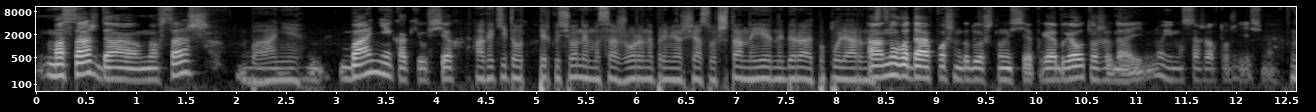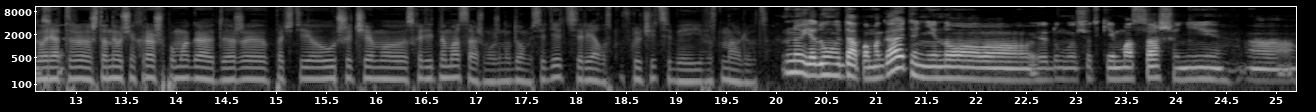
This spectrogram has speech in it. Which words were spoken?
массаж, да, массаж. Бани. Бани, как и у всех. А какие-то вот перкуссионные массажеры, например, сейчас вот штаны набирают популярность. А, ну вот да, в прошлом году я штаны себе приобрел тоже, да, и, ну и массажер тоже есть у меня. Говорят, э, штаны очень хорошо помогают, даже почти лучше, чем э, сходить на массаж. Можно дома сидеть, сериал включить себе и восстанавливаться. Ну, я думаю, да, помогают они, но я думаю, все-таки массаж они а,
